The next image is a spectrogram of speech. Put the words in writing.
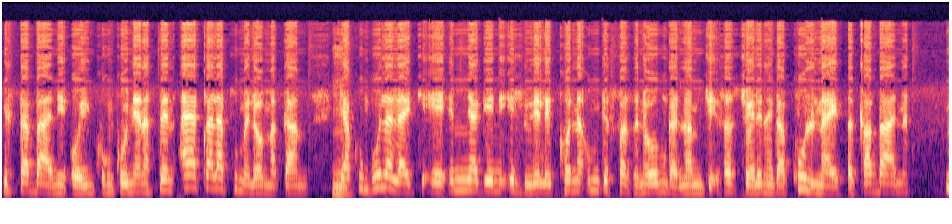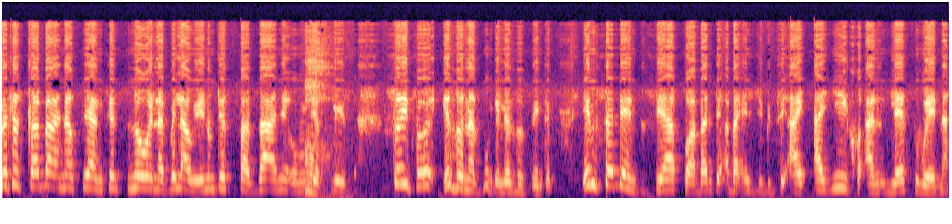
istabani or inkunkuni understand? Ayaqala aphume lawo magama. Ngiyakhumbula like eminyakeni edlulele khona umuntu esifazane womngane wami nje sasijwayelene kakhulu naye saqabana mase sixabana kuya ngithi no wena vela uyena umuntu esifazane umuntu wesilisa. So ifo izona zonke lezo zinto imisebenzi siyafo abantu aba LGBTI ayikho unless wena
